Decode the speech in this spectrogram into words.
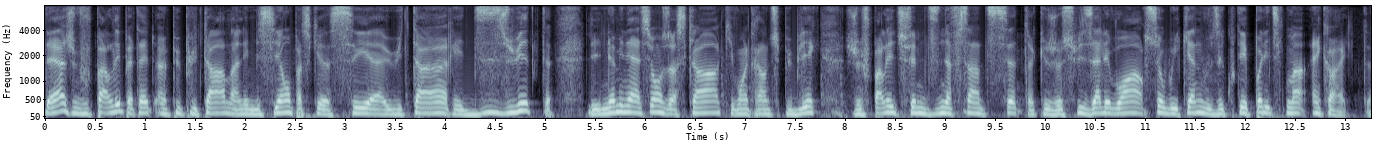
D'ailleurs, je vais vous parler peut-être un peu plus tard dans l'émission parce que c'est à 8h18 les nominations aux Oscars qui vont être rendues publiques. Je vais vous parler du film 1917 que je suis allé voir ce week-end. Vous écoutez Politiquement Incorrect.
